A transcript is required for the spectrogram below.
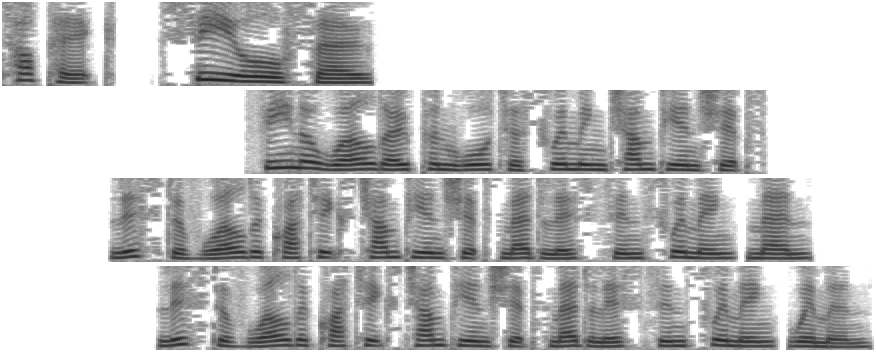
Topic: See also FINA World Open Water Swimming Championships List of World Aquatics Championships medalists in swimming men. List of World Aquatics Championships medalists in swimming women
